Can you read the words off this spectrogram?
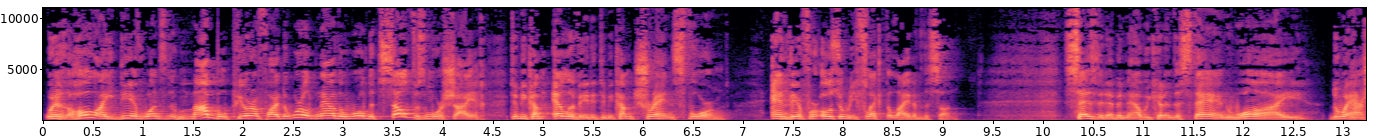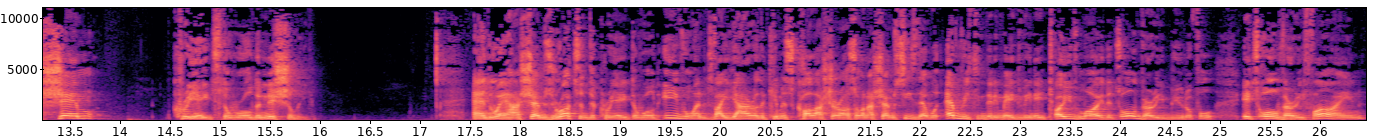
Whereas the whole idea of once the Mabul purified the world, now the world itself is more shaykh to become elevated, to become transformed, and therefore also reflect the light of the sun. Says the Rebbe, now we can understand why the way Hashem creates the world initially and the way Hashem's rotzen to create the world, even when it's Vayara, the Kimis Kol also when Hashem sees that with everything that He made, Vine Toiv Moed, it's all very beautiful, it's all very fine.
